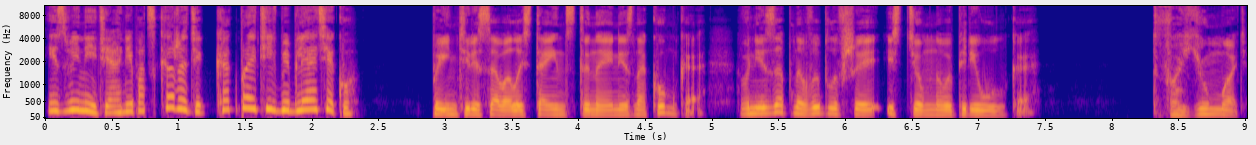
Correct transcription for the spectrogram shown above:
«Извините, а не подскажете, как пройти в библиотеку?» поинтересовалась таинственная незнакомка, внезапно выплывшая из темного переулка. «Твою мать,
